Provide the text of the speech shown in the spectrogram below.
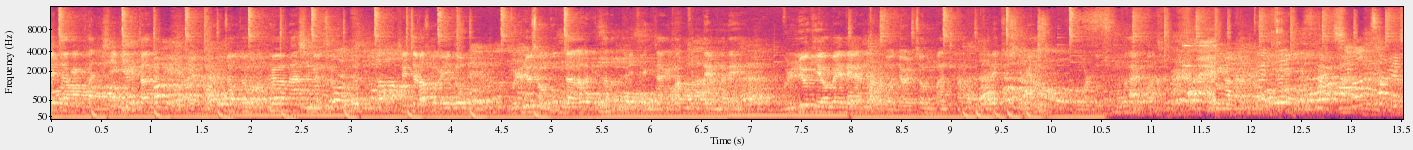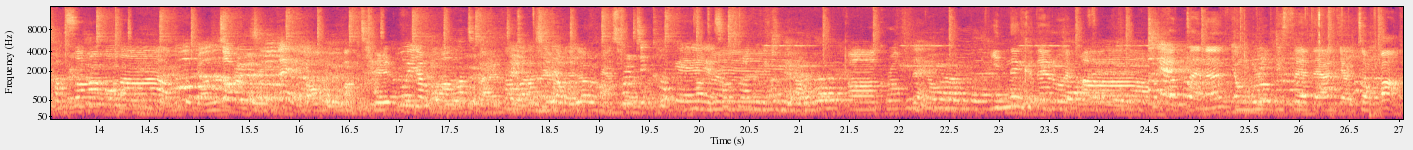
실질적인 관심이 있다는 적극적으로 표현하시면서 실제로 저희도 물류 전공자가 아닌 사람들이 굉장히 많기 때문에 물류 기업에 대한 그런 열정만 잘 잘해주시면 그걸로 충분할 것 같습니다. 지원서를 작성하거나 또 면접을 볼 때 너무 막 잘 보이려고만 하지 말고 사실은 그냥 솔직하게 서술하는 게 중요하고 아 그렇군요 있는 그대로의 아, 영글로비스에 대한 열정과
